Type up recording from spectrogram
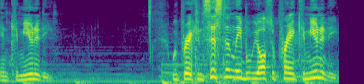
in community. We pray consistently, but we also pray in community.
